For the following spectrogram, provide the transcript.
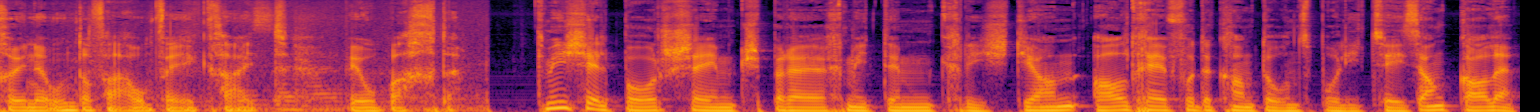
können unter Fahrunfähigkeit beobachten. Die Michelle Porsche im Gespräch mit dem Christian Aldre von der Kantonspolizei St. Gallen.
